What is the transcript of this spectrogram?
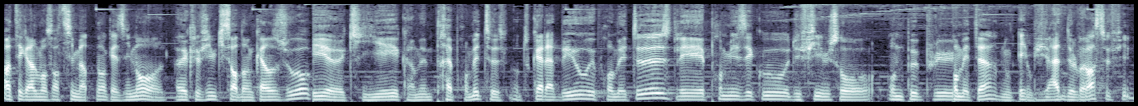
intégralement sortie maintenant quasiment euh, avec le film qui sort dans 15 jours et euh, qui est quand même très prometteuse. En tout cas la BO est prometteuse, les premiers échos du film sont on ne peut plus prometteurs, donc, Et j'ai hâte de le voir ce film.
